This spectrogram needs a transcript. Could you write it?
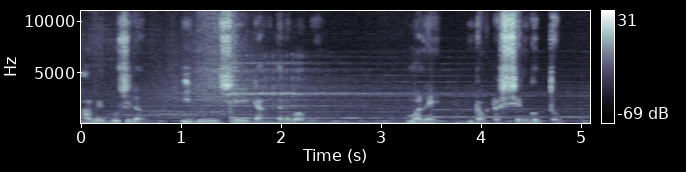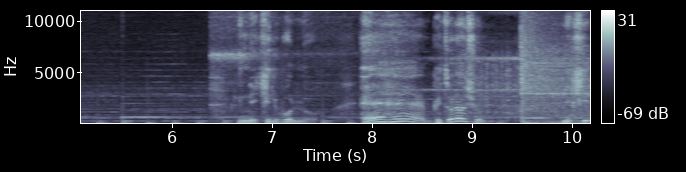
আমি বুঝলাম ইনি সেই ডাক্তারবাবু মানে ডক্টর সেনগুপ্ত। নিখিল বলল হ্যাঁ হ্যাঁ ভিতরে আসুন। নিখিল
